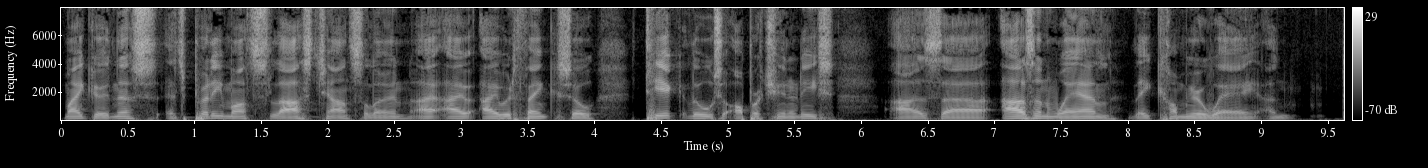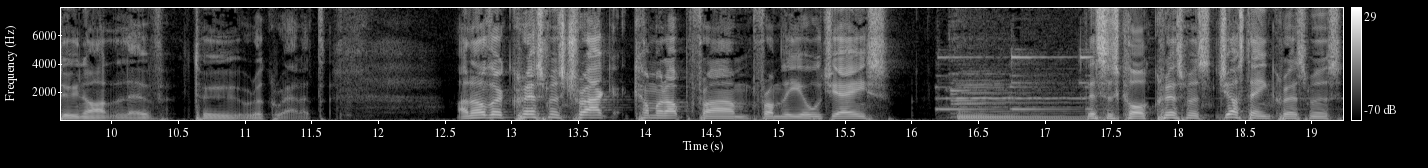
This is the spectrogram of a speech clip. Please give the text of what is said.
my goodness, it's pretty much last chance alone. I, I, I would think so. Take those opportunities as uh, as and when they come your way, and do not live to regret it. Another Christmas track coming up from from the O'Jays. This is called Christmas Just Ain't Christmas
